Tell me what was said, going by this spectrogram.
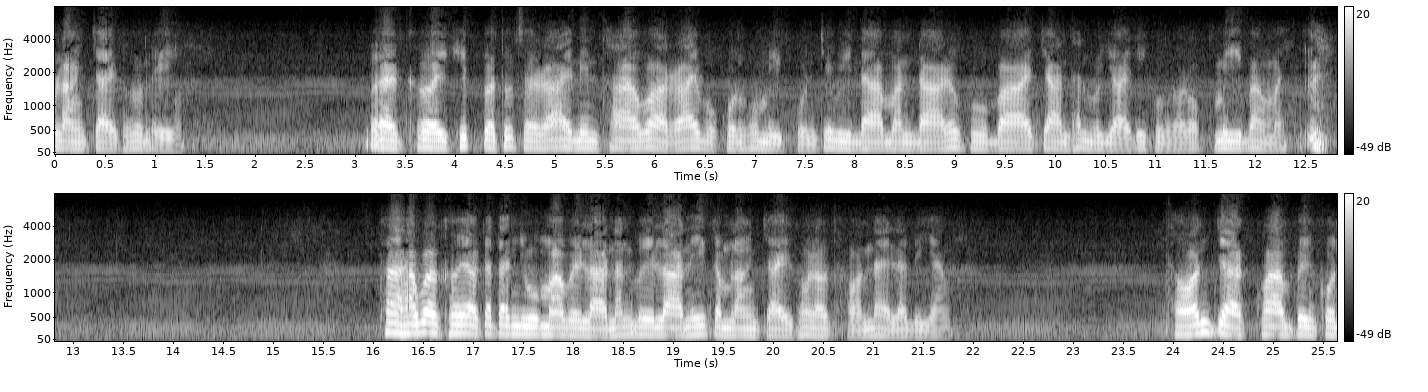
ำลังใจของตนเองเมื่อเคยคิดประทุษร้ายนินทาว่าร้ายบุคคลผู้มีคุณเช่วิดามันดาหรือครูบาอาจารย์ท่านผู้ใหญ่ที่คุณเคารพมีบ้างไหม ถ้าหากว่าเคยอกตัญญูมาเวลานั้น เวลานี้กำลังใจของเราถอนได้แล้วหรือยังถอนจากความเป็นคน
